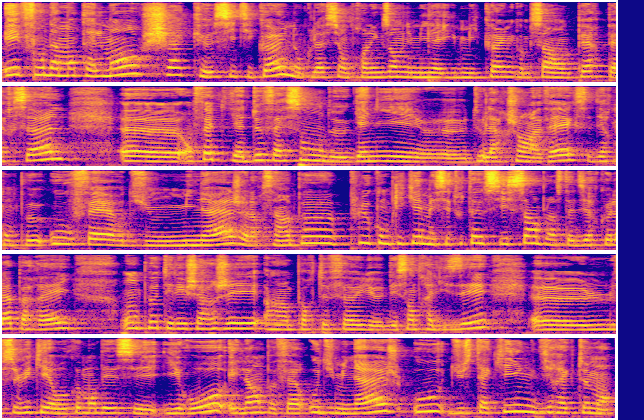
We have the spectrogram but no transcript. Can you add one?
et fondamentalement, chaque Citycoin, donc là si on prend l'exemple des Miami Coin, comme ça on perd personne, euh, en fait il y a deux façons de gagner euh, de l'argent avec, c'est-à-dire qu'on peut ou faire du minage, alors c'est un peu plus compliqué mais c'est tout aussi simple, hein. c'est-à-dire que là pareil, on peut télécharger un portefeuille décentralisé, euh, celui qui est recommandé c'est Hero, et là on peut faire ou du minage ou du stacking directement.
